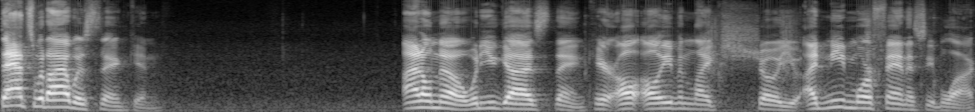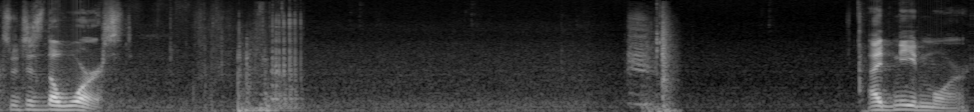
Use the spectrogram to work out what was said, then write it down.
that's what I was thinking. I don't know. What do you guys think? Here, I'll, I'll even like show you. I'd need more fantasy blocks, which is the worst. I'd need more.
